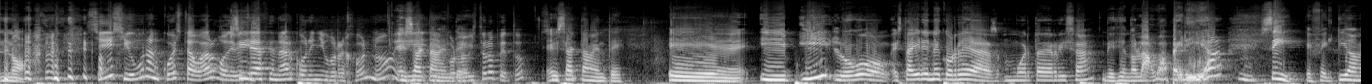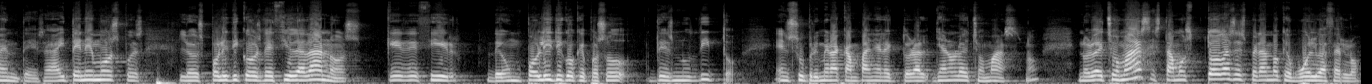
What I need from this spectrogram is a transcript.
no. Sí, sí, hubo una encuesta o algo. Debiste Sí. a cenar con Íñigo Rejón, ¿no? Exactamente. Y, por lo visto lo petó. Sí, Exactamente. Eh, y, y luego está Irene Correas muerta de risa diciendo la guapería. Sí, efectivamente. O sea, ahí tenemos pues los políticos de Ciudadanos. ¿Qué decir de un político que posó desnudito en su primera campaña electoral? Ya no lo ha hecho más, ¿no? No lo ha hecho más. Estamos todas esperando que vuelva a hacerlo.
